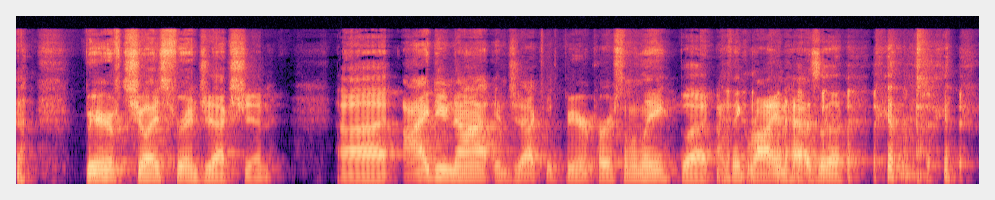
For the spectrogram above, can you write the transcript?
beer of choice for injection. Uh, I do not inject with beer personally, but I think Ryan has a.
